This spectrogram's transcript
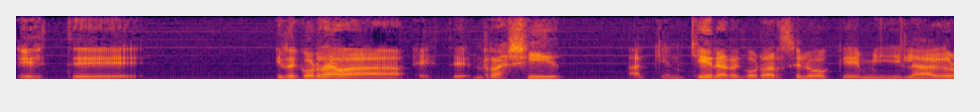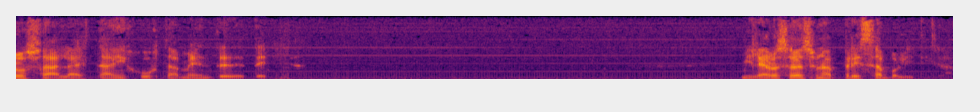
Este, y recordaba este, Rashid, a quien quiera recordárselo, que Milagro Sala está injustamente detenida. Milagro Sala es una presa política.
